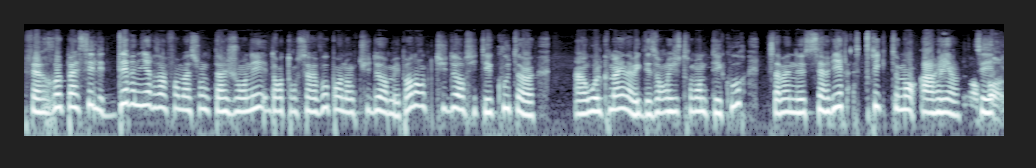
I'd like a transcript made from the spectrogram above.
faire repasser les dernières informations de ta journée dans ton cerveau pendant que tu dors. Mais pendant que tu dors, si tu écoutes un, un Walkman avec des enregistrements de tes cours, ça va ne servir strictement à rien. C'est pendant-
